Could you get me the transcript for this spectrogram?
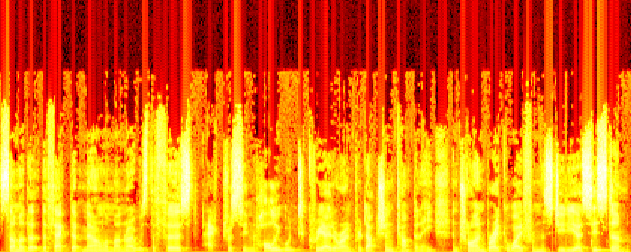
some of the, the fact that Marilyn Monroe was the first actress in Hollywood to create her own production company and try and break away from the studio system.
